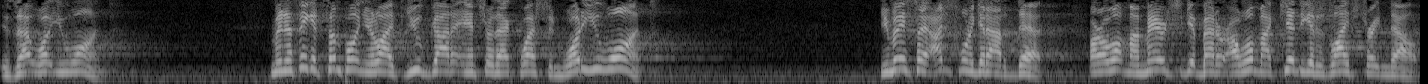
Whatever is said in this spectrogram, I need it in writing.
Is that what you want? I mean, I think at some point in your life, you've got to answer that question. What do you want? You may say, I just want to get out of debt. Or I want my marriage to get better. I want my kid to get his life straightened out.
